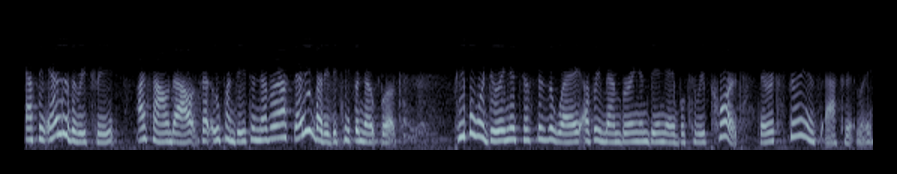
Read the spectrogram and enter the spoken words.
At the end of the retreat, I found out that U Pandita never asked anybody to keep a notebook people were doing it just as a way of remembering and being able to report their experience accurately.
